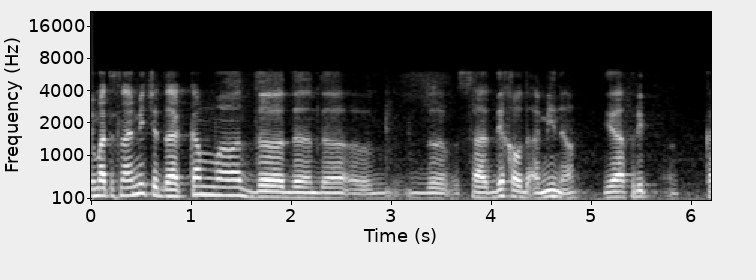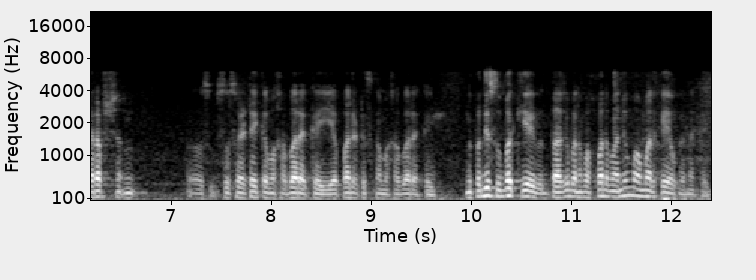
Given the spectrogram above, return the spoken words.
جماعت اسلامي چې د کم د د د صادق او د امینه یا فری کرپشن سوسایټي کوم خبره کوي یا پالیټکس کوم خبره کوي نو په دې صوبه کې په هغې باندې په خپله باندې هم عمل کوي او که نه کوي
